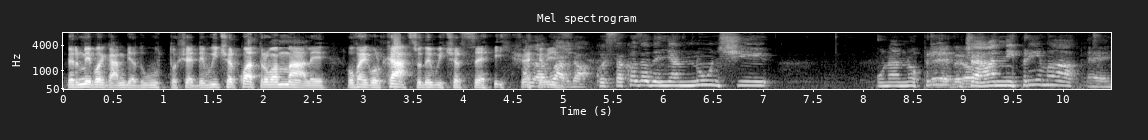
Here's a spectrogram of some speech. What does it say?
per me poi cambia tutto. Cioè, The Witcher 4 va male, o fai col cazzo The Witcher 6. Cioè, Allora, capisci? guarda, questa cosa degli annunci un anno prima, Eh, però- cioè anni prima, è,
